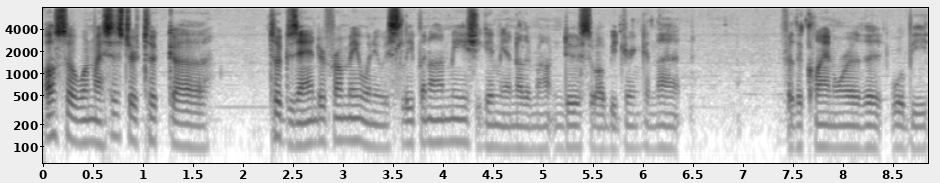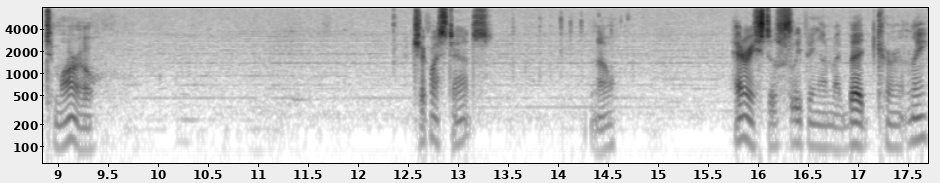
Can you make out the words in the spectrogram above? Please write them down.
Also, when my sister took uh, took Xander from me when he was sleeping on me, she gave me another Mountain Dew, so I'll be drinking that for the clan war that will be tomorrow. Check my stats. No. Henry's still sleeping on my bed currently.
